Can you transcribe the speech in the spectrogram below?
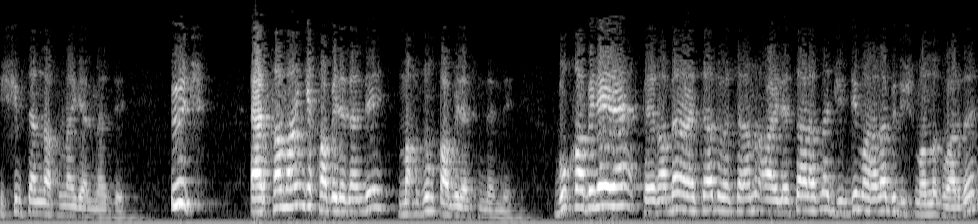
Hiç kimsenin aklına gelmezdi. Üç, Erkam hangi kabiledendi? Mahzun kabilesindendi. Bu kabileyle Peygamber Aleyhisselatü Vesselam'ın ailesi arasında ciddi manada bir düşmanlık vardı.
